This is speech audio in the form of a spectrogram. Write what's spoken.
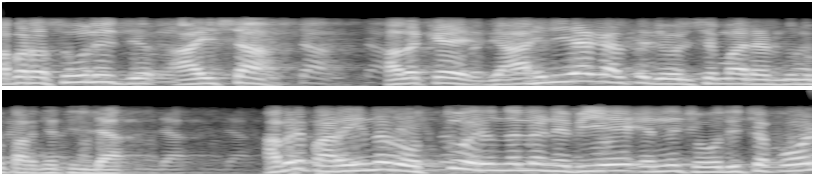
അപ്പൊ റസൂൽ ആയിഷ അതൊക്കെ ജാഹിലിയ കാലത്തെ ജ്യോത്സ്യന്മാരായിരുന്നു എന്ന് പറഞ്ഞിട്ടില്ല. അവർ പറയുന്നത് ഒത്തുവരുന്നല്ലോ നബിയെ എന്ന് ചോദിച്ചപ്പോൾ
